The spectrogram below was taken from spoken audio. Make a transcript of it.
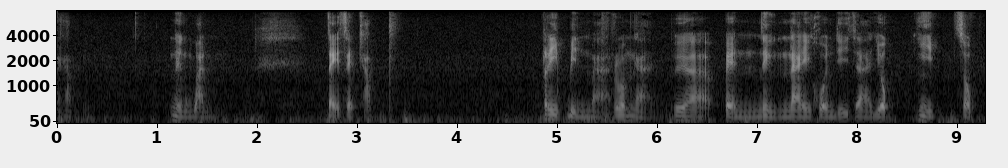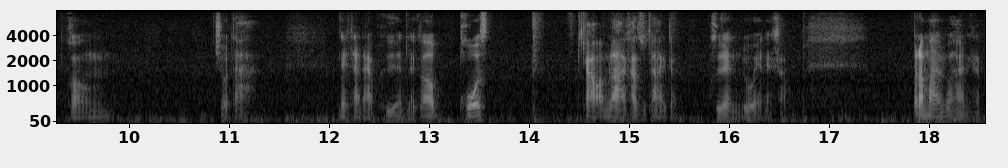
นะครับหนึ่งวันเตะเสร็จครับ รีบบินมาร่วมงานเพื่อเป็นหนึ่งในคนที่จะยกหีบศพของโชตาในฐานะเพื่อนแล้วก็โพสต์กล่าวอำลาครั้งสุดท้ายกับเพื่อนด้วยนะครับ ประมาณว่านะครับ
